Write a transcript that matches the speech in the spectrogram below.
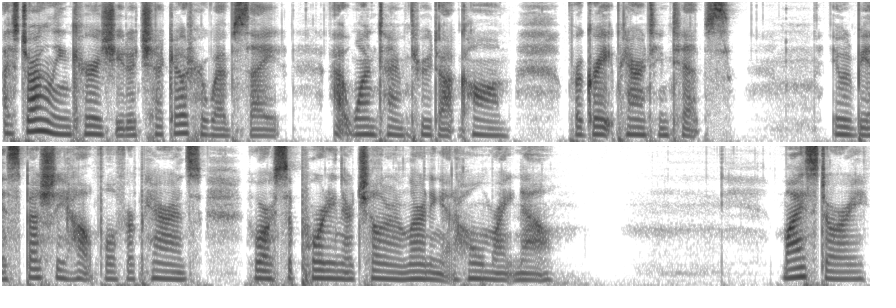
I strongly encourage you to check out her website at onetimethrough.com for great parenting tips. It would be especially helpful for parents who are supporting their children learning at home right now. My story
